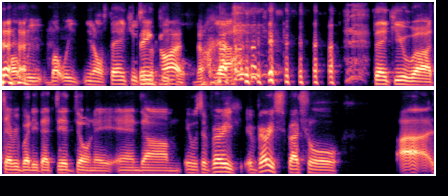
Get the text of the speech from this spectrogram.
but we, but we, you know, thank you to thank the people. God. No. Yeah. thank you uh, to everybody that did donate, and um, it was a very, a very special uh,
